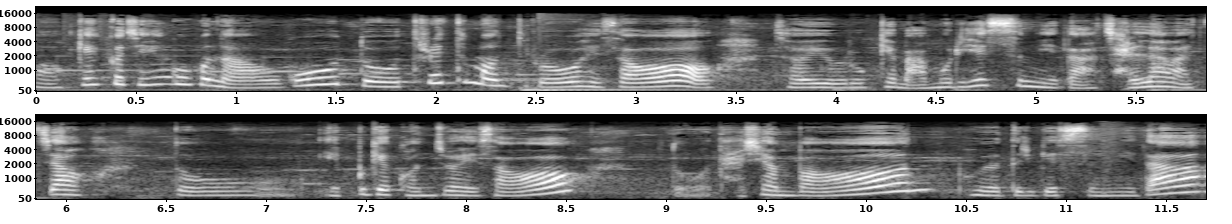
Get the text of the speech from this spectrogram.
어, 깨끗이 헹구고 나오고 또 트리트먼트로 해서 저희 이렇게 마무리 했습니다. 잘 나왔죠? 또 예쁘게 건조해서 또 다시 한번 보여드리겠습니다.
